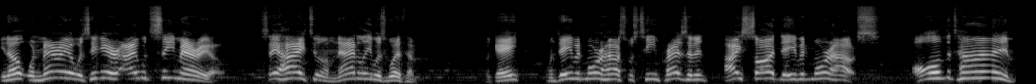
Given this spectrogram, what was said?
You know, when Mario was here, I would see Mario, say hi to him. Natalie was with him. Okay, when David Morehouse was team president, I saw David Morehouse all the time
